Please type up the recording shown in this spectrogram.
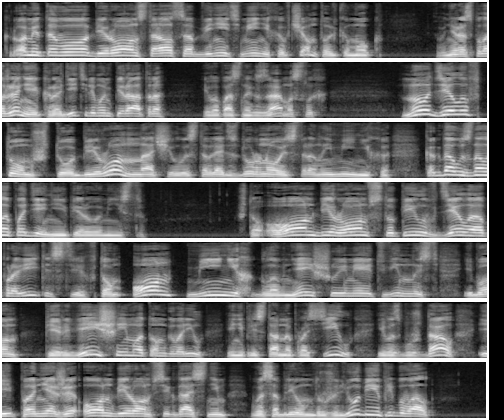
Кроме того, Бирон старался обвинить Миниха в чем только мог. В нерасположении к родителям императора и в опасных замыслах. Но дело в том, что Бирон начал выставлять с дурной стороны Миниха, когда узнал о падении первого министра что он, Бирон, вступил в дело о правительстве, в том он, Миних, главнейшую имеет винность, ибо он первейший ему о том говорил и непрестанно просил и возбуждал, и понеже он, Бирон, всегда с ним в особливом дружелюбии пребывал,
